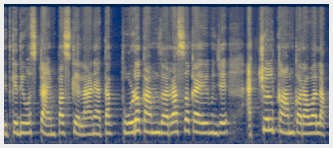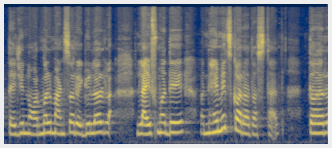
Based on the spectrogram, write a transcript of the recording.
इतके दिवस टाइमपास केला आणि आता थोडं काम जरासं काय म्हणजे ॲक्च्युअल काम करावं लागतंय जी नॉर्मल माणसं रेग्युलर लाईफमध्ये नेहमीच करत असतात. तर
